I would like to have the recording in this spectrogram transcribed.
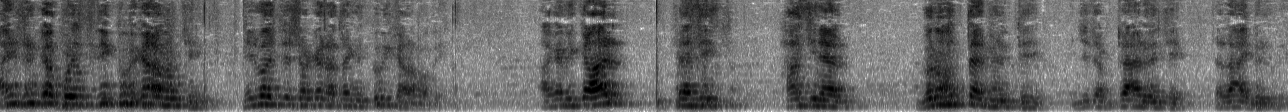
আইন শৃঙ্খলা পরিস্থিতি খুবই খারাপ হচ্ছে। নির্বাচিত সরকার না থাকলে খুবই খারাপ হবে। আগামীকাল ফ্যাসিস্ট হাসিনার গণহত্যার বিরুদ্ধে যেটা ট্রায়াল হয়েছে, তার রায় বেরোবে।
